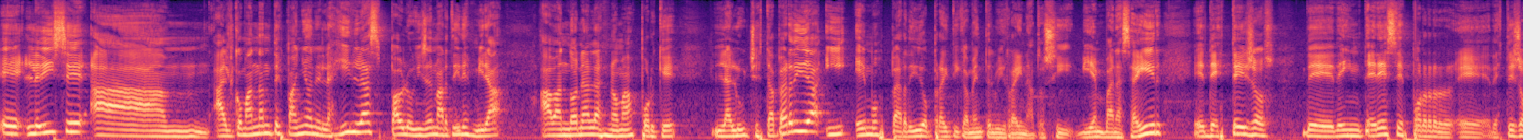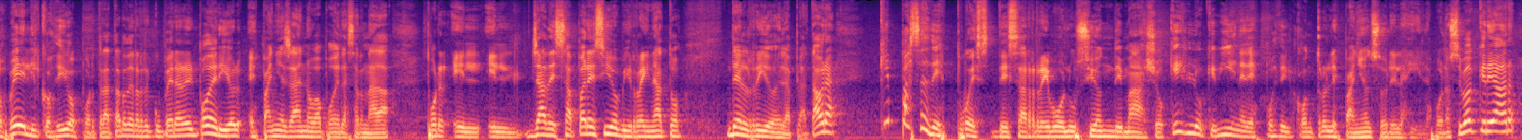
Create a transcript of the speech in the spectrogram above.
eh, le dice mm, al comandante español en las islas, Pablo Guillén Martínez, mira, abandonalas nomás porque la lucha está perdida y hemos perdido prácticamente el virreinato. Sí, bien van a seguir eh, destellos de, intereses por eh, destellos bélicos, digo, por tratar de recuperar el poder y España ya no va a poder hacer nada por el, el ya desaparecido virreinato del Río de la Plata. Ahora, ¿qué pasa después de esa revolución de mayo? ¿Qué es lo que viene después del control español sobre las islas? Bueno, se va a crear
